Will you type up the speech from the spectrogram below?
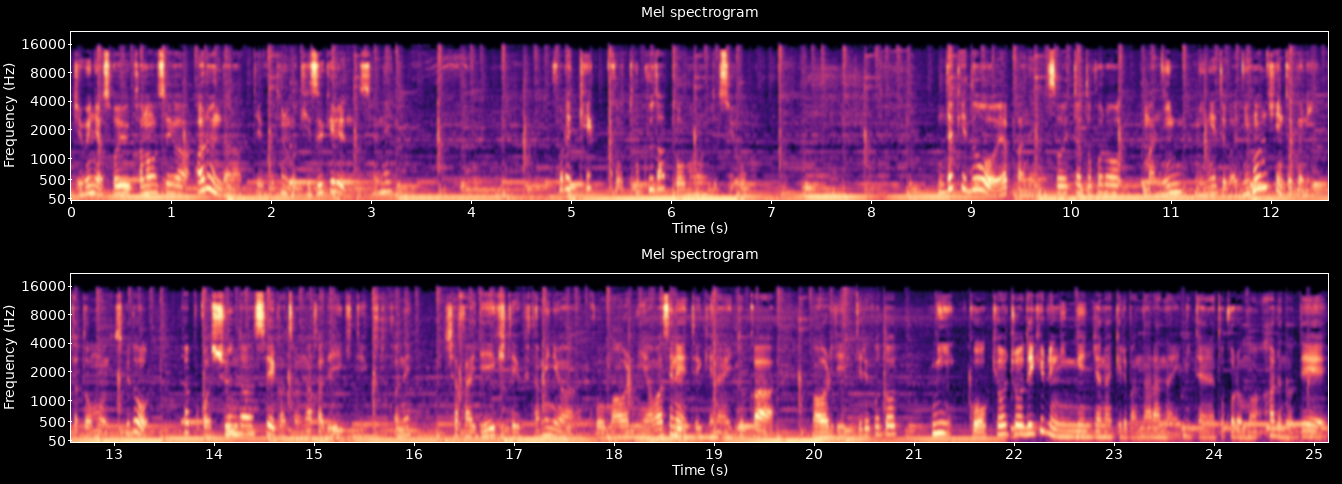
自分にはそういう可能性があるんだなっていうことにも気づけるんですよね。これ結構得だと思うんですよ。だけどやっぱねそういったところ、まあ、人間というか日本人特にだと思うんですけどやっぱこう集団生活の中で生きていくとかね社会で生きていくためにはこう周りに合わせないといけないとか周りで言ってることにこう強調できる人間じゃなければならないみたいなところもあるので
